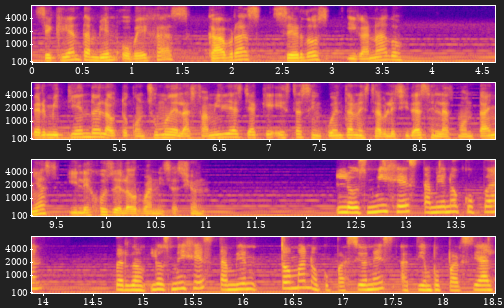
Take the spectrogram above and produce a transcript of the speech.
Se crían también ovejas, cabras, cerdos y ganado, permitiendo el autoconsumo de las familias ya que éstas se encuentran establecidas en las montañas y lejos de la urbanización. Los mijes también ocupan, perdón, los mijes también toman ocupaciones a tiempo parcial,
